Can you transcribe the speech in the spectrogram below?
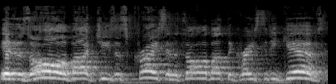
It is all about Jesus Christ, and it's all about the grace that He gives.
